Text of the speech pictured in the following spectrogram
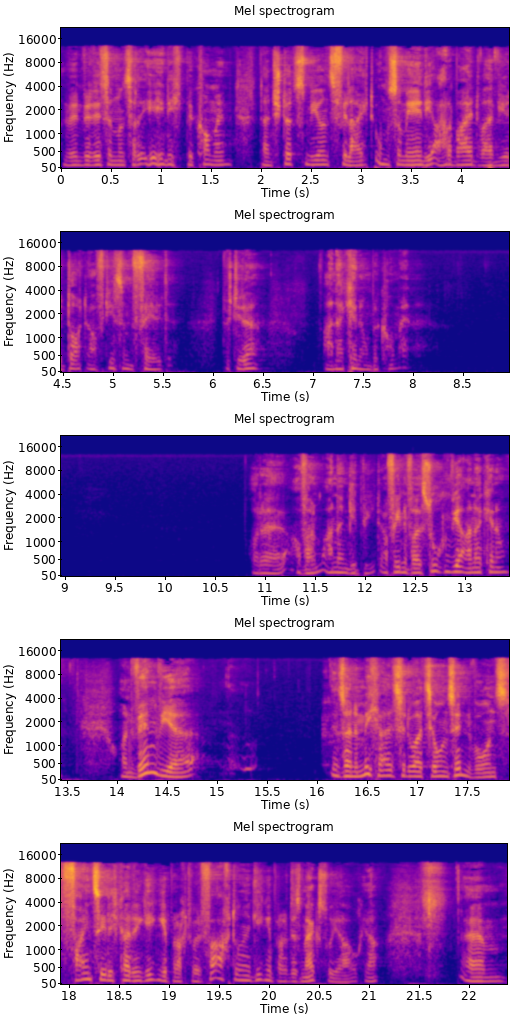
Und wenn wir das in unserer Ehe nicht bekommen, dann stützen wir uns vielleicht umso mehr in die Arbeit, weil wir dort auf diesem Feld, versteht ihr, Anerkennung bekommen. Oder auf einem anderen Gebiet. Auf jeden Fall suchen wir Anerkennung. Und wenn wir in so einer Michael-Situation sind, wo uns Feindseligkeit entgegengebracht wird, Verachtung entgegengebracht, das merkst du ja auch, ja, ähm,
